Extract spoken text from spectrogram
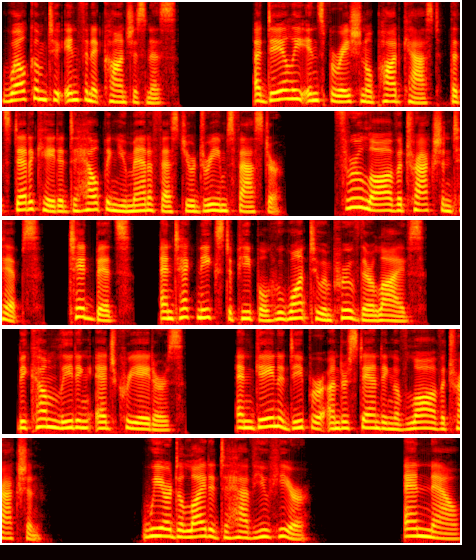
Welcome to Infinite Consciousness, a daily inspirational podcast that's dedicated to helping you manifest your dreams faster. Through law of attraction tips, tidbits, and techniques to people who want to improve their lives, become leading edge creators, and gain a deeper understanding of law of attraction. We are delighted to have you here. And now,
